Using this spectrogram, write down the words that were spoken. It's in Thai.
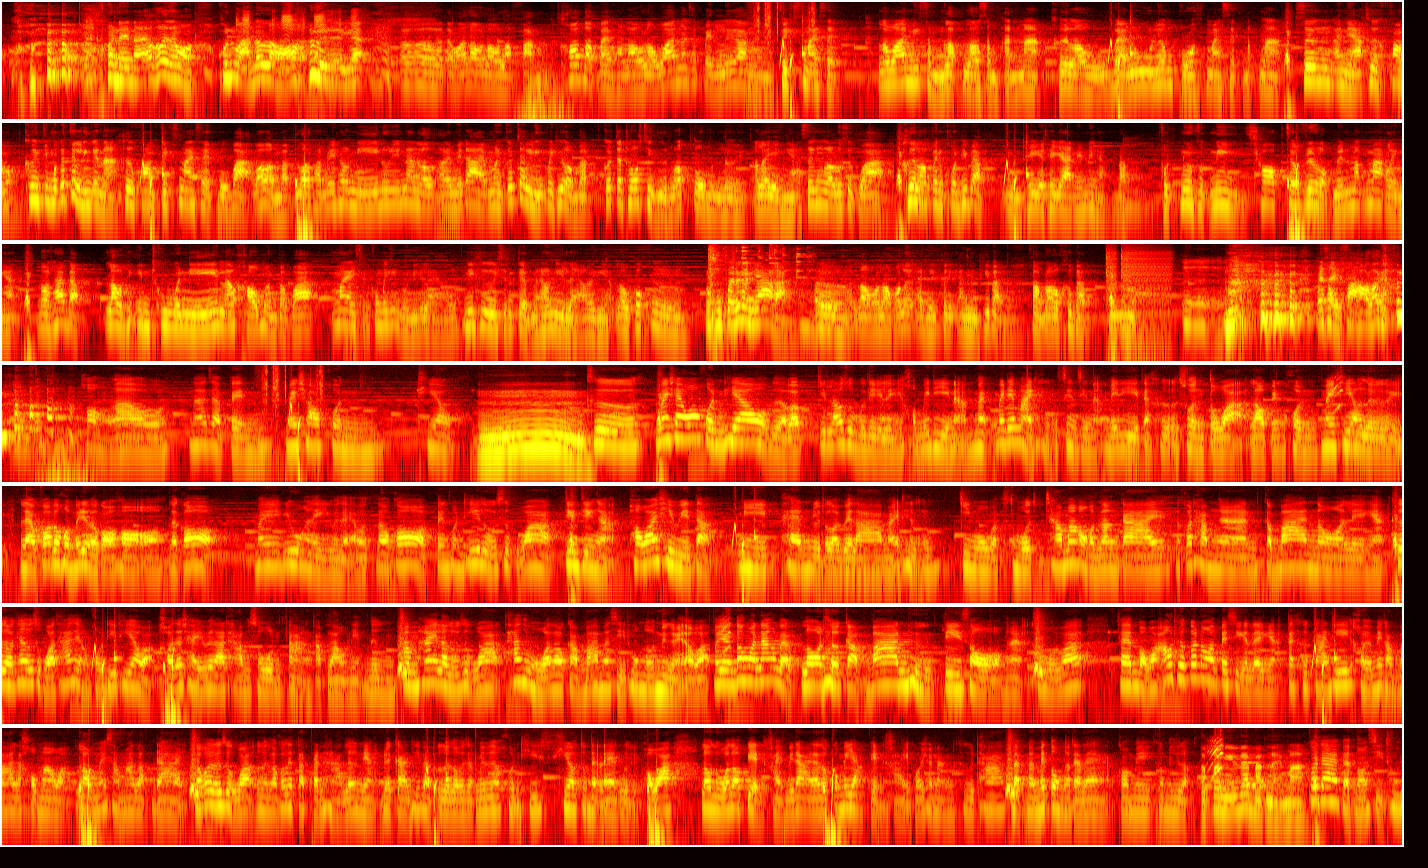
คนในนั้นเขาจะบอกคุณหวานนั่นเหรอหรืออะไรอย่างเงี้ย เออแต่ว่าเราเรารับฟัง ข้อต่อไปของเราเราว่าน่าจะเป็นเรื่อง fix mindset เราว่านี่สำหรับเราสำคัญมาก คือเรา value เรื่อง growth mindset มาก ๆ ซึ่งอันเนี้ยคือความคือจริงมันก็จะลิงก์กันนะ คือความ fix mindset ปุ๊บอะว่าแบบเราทำได้เท่านี้นู่นนี่นั่นเราอะไรไม่ได้ มันก็จะลิงก์ไปที่แบบก็จะโทษสิ่งอื่นรอบตัวหมดเลย อะไรอย่างเงี้ยซึ่งเรารู้สึกว่าคือเราเป็นคนที่แบบเหมือนทะเยอทะยานนิดนึงอะแบบ ฝึกนู่นฝึกนี่ชอบ self development มากๆอะไรเงี้ยเราถ้าแบบเรา into วันนี้แล้วเขาเหมือนแบบว่าไม่ฉันคงไม่เก่งกว่านี้แล้ว นี่คือฉันเกิดมาเท่านี้แล้วอะไรเงี้ยเราก็คงมันคงไปด้วยกันยากอะเออเราเราก็เลยอันนี้เป็นอีกอันหนึ่งที่แบบสำหรับเราคือแบบอืมอืมอืมไปใส่ซาวแล้วกันเออของเราน่าจะเป็นไม่ชอบคน เที่ยว อืม คือไม่ใช่ว่าคนเที่ยวหรือแบบกินเหล้าสูบบุหรี่อะไรอย่างนี้เขาไม่ดีนะไม่ไม่ได้หมายถึงสิ่งสิ่งนั้นไม่ดี แต่คือส่วนตัวเราเป็นคนไม่เที่ยวเลย แล้วก็เป็นคนไม่ดื่มแอลกอฮอล์แล้วก็ไม่ยุ่งอะไรอยู่แล้ว แล้วก็เป็นคนที่รู้สึกว่าจริง ๆอะเพราะว่าชีวิตอะมีแพลนอยู่ตลอดเวลาหมายถึงกี่โมงแบบสมมติเช้ามาออกกำลังกาย แล้วก็ทำงานกลับบ้านนอนอะไรเงี้ยคือเราแค่รู้สึกว่าถ้าอย่างคนที่เที่ยวอะเขาจะใช้เวลาไทม์โซนต่างกับเรานิดนึงทำให้เรารู้สึกว่าถ้าสมมติว่าเรากลับบ้านมาสี่ทุ่มเราเหนื่อยแล้วอะเรายังต้องมานั่งแบบรอเธอกลับบ้านถึงตีสองอะสมมติว่าแฟนบอกว่า เอ้า เธอก็นอนไปสิอะไรเงี้ย แต่คือการที่เขายังไม่กลับบ้านแล้วเขาเมาอะเราไม่สามารถหลับได้ เราก็รู้สึกว่า เออ เราก็เลยตัดปัญหาเรื่องเนี้ย โดยการที่แบบ เออ เราจะไม่เลือกคนที่เที่ยวตั้งแต่แรกเลย เพราะว่าเรารู้ว่าเราเปลี่ยนใครไม่ได้ แล้วเราก็ไม่อยากเปลี่ยนใคร เพราะฉะนั้นคือถ้าแบบมันไม่ตรงกันแต่แรกก็ไม่ก็ไม่เลือกแต่ตอนนี้ได้แบบไหนมา ก็ได้แบบนอนสี่ทุ่ม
